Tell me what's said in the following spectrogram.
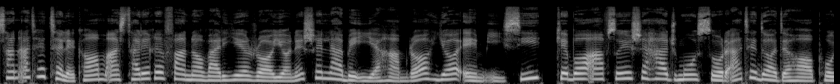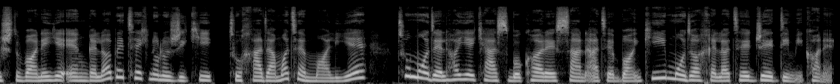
صنعت تلکام از طریق فناوری رایانش لبه‌ای همراه یا MEC که با افزایش حجم و سرعت داده ها پشتوانه انقلاب تکنولوژیکی تو خدمات مالیه تو مدل‌های کسب و کار صنعت بانکی مداخلات جدی می‌کنه.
